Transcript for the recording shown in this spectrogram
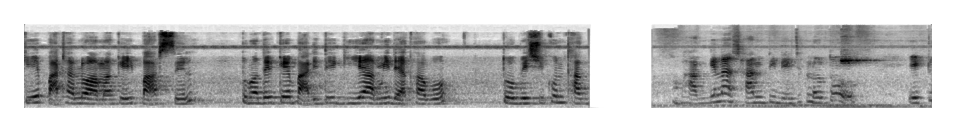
কে পাঠালো আমাকে এই পার্সেল তোমাদেরকে বাড়িতে গিয়ে আমি দেখাবো। তো বেশিক্ষণ থাক ভাগ্যে না শান্তি নেই জানো তো? একটু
